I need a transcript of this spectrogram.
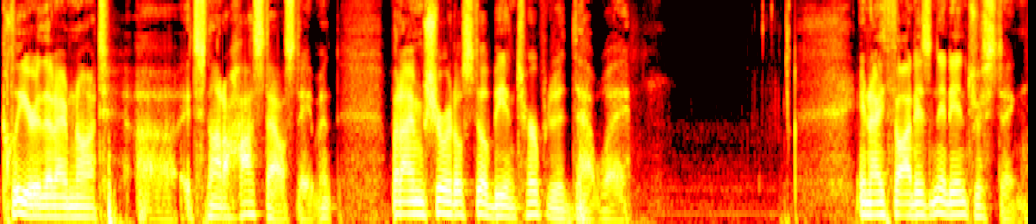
clear that I'm not, uh, it's not a hostile statement, but I'm sure it'll still be interpreted that way. And I thought, isn't it interesting?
